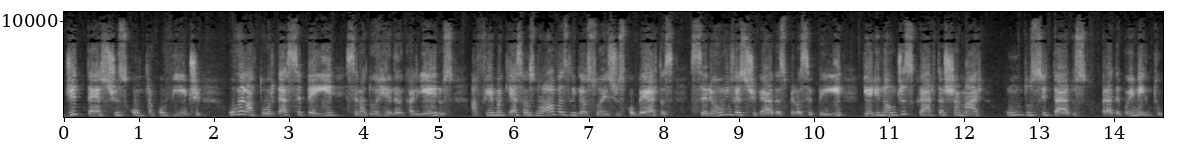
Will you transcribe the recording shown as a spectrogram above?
de testes contra a Covid. O relator da CPI, senador Renan Calheiros, afirma que essas novas ligações descobertas serão investigadas pela CPI e ele não descarta chamar um dos citados para depoimento.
